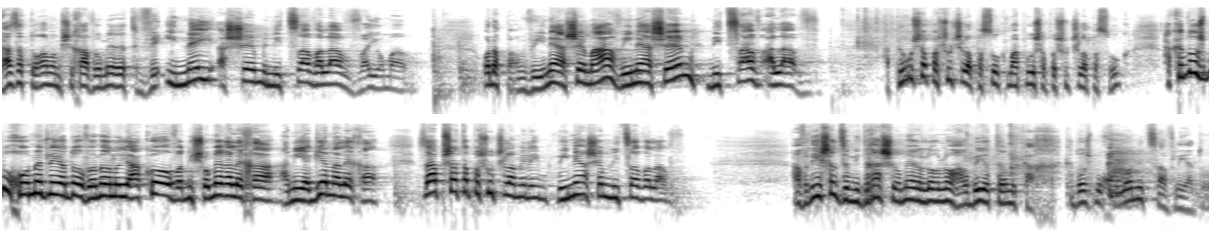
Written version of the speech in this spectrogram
ואז התורה ממשיכה ואומרת, והנה השם ניצב עליו ויאמר. עוד פעם, והנה השם מה? והנה השם ניצב עליו. הפירוש הפשוט של הפסוק, מה הפירוש הפשוט של הפסוק? הקדוש ברוך הוא עומד לידו ואומר לו, יעקב, אני שומר עליך, אני אגן עליך. זה הפשט הפשוט של המילים, והנה השם ניצב עליו. אבל יש על זה מדרש שאומר, לא, לא, הרבה יותר מכך. הקדוש ברוך הוא לא ניצב לידו.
